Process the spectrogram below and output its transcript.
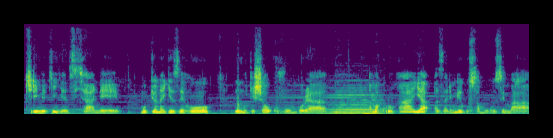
kirimo iby'ingenzi cyane mu byo nagezeho n'umugisha wo kuvumbura. Amakuru nk'aya aza rimwe gusa mu buzima.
